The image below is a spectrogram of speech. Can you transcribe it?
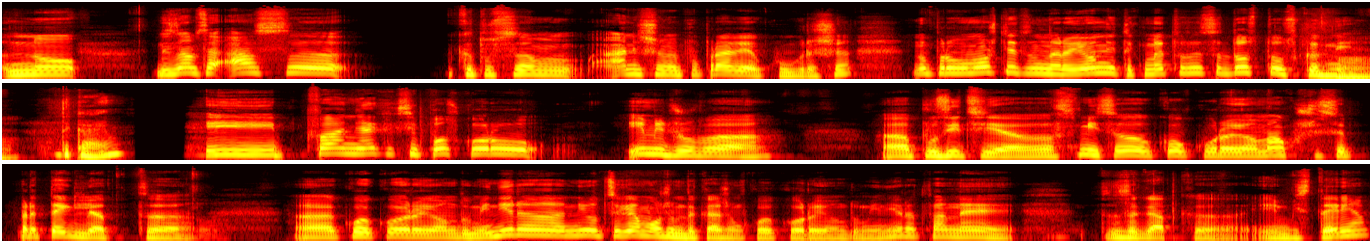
Но, не знам сега, аз като съм, Ани ще ме поправи ако греша, но правомощията на районните кметове са доста оскъдни. Така е. И това е някакси по-скоро имиджова а, позиция, в смисъл колко район малко ще се претеглят а, кой кой район доминира. Ние от сега можем да кажем кой кой район доминира. Това не е загадка и мистерия.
